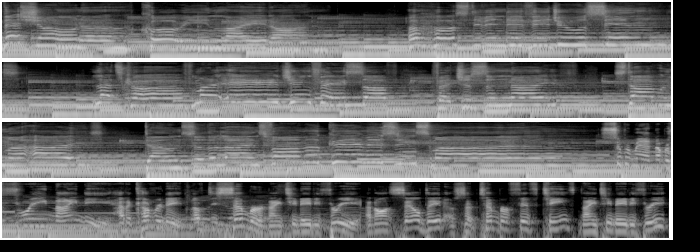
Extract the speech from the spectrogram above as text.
They shone a chlorine light on a host of individual sins. Let's carve my aging face off. Fetch us a knife. Start with my so the lines form a grimacing smile. Superman number 390 had a cover date of December 1983, an on sale date of September 15th, 1983,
